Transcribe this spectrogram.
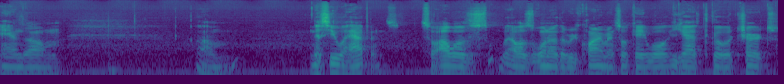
and um, um, let's see what happens. So I was that was one of the requirements. Okay, well you have to go to church.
